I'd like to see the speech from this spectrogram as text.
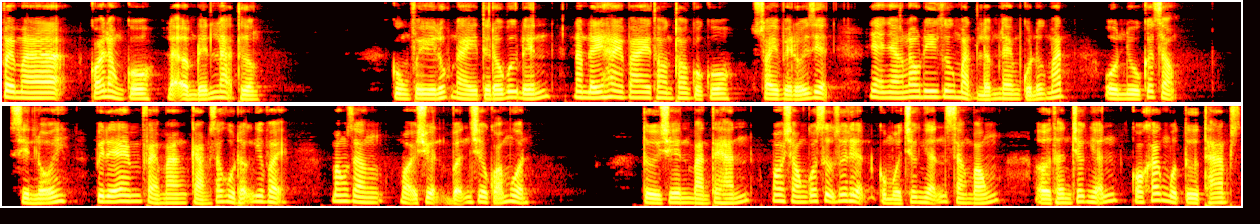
Vậy mà cõi lòng cô lại ấm đến lạ thường. Cung Phi lúc này từ đâu bước đến, nắm lấy hai vai thon thon của cô, xoay về đối diện, nhẹ nhàng lau đi gương mặt lấm lem của nước mắt, ôn nhu cất giọng: "Xin lỗi vì để em phải mang cảm giác hụt hẫng như vậy, mong rằng mọi chuyện vẫn chưa quá muộn." Từ trên bàn tay hắn, mau chóng có sự xuất hiện của một chiếc nhẫn sáng bóng, ở thân chiếc nhẫn có khắc một từ Times.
